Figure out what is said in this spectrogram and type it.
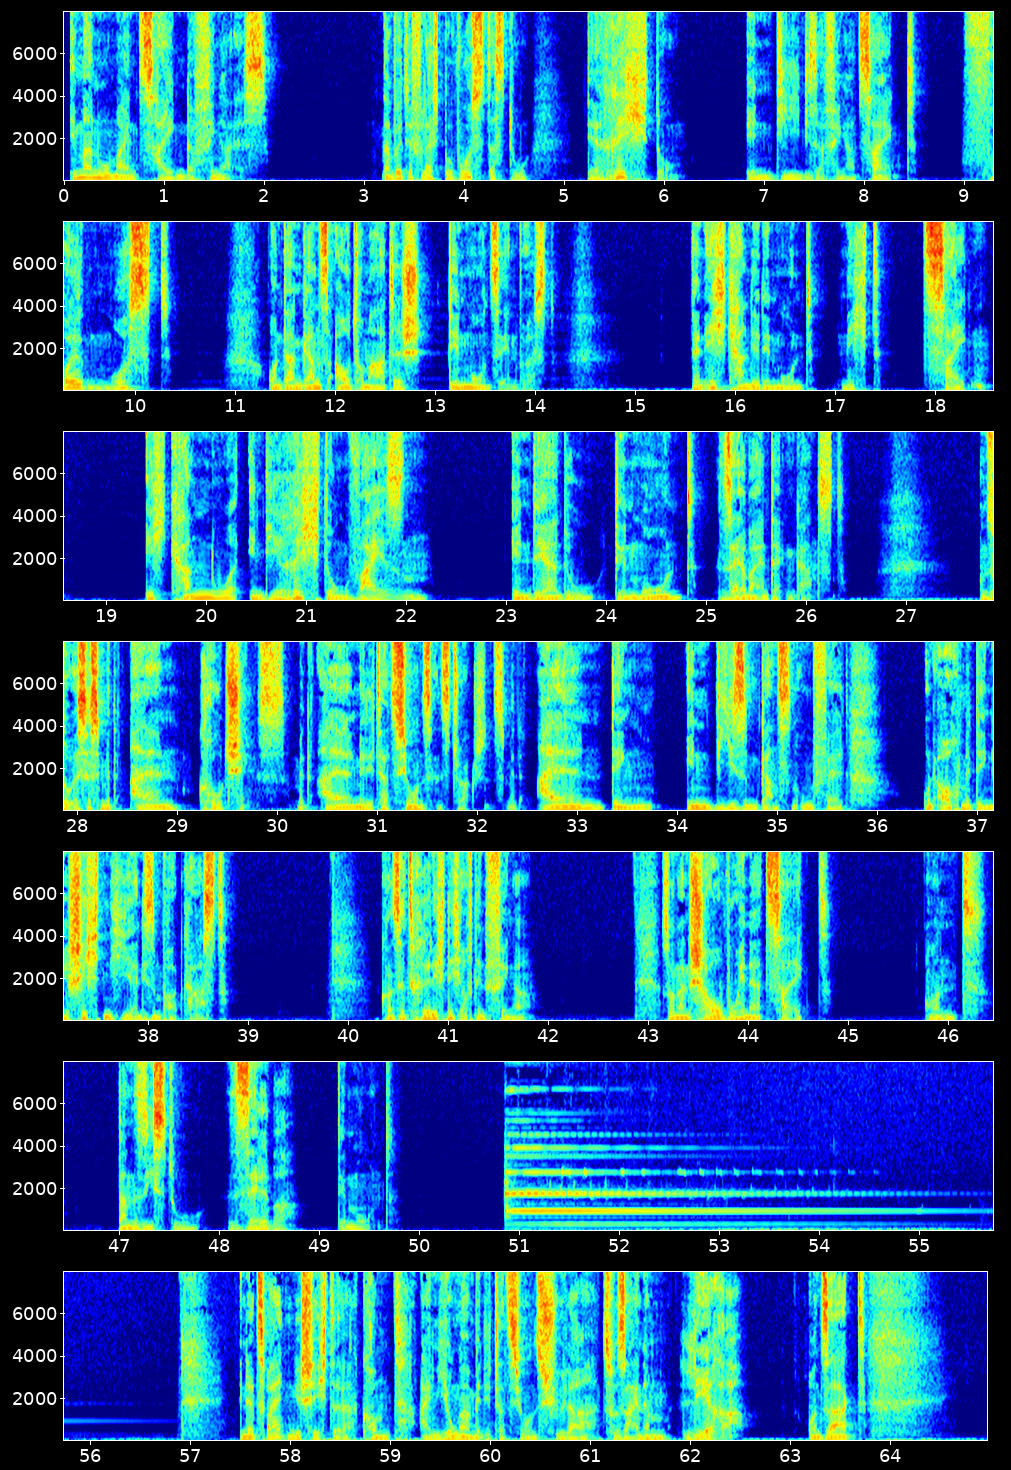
immer nur mein zeigender Finger ist, dann wird dir vielleicht bewusst, dass du der Richtung, in die dieser Finger zeigt, folgen musst und dann ganz automatisch den Mond sehen wirst. Denn ich kann dir den Mond nicht zeigen. Ich kann nur in die Richtung weisen, in der du den Mond selber entdecken kannst. Und so ist es mit allen Coachings, mit allen Meditationsinstructions, mit allen Dingen in diesem ganzen Umfeld und auch mit den Geschichten hier in diesem Podcast. Konzentriere dich nicht auf den Finger, sondern schau, wohin er zeigt und dann siehst du selber den Mond. In der zweiten Geschichte kommt ein junger Meditationsschüler zu seinem Lehrer und sagt,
